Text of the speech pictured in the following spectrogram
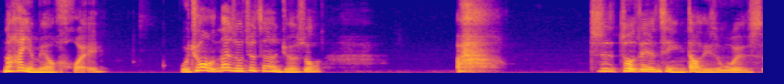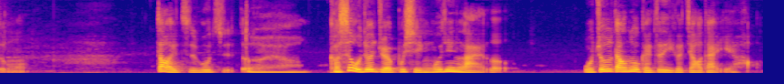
然后他也没有回，我就那时候就真的觉得说，啊，就是做这件事情到底是为了什么？到底值不值得？对啊，可是我就觉得不行，我已经来了，我就是当做给自己一个交代也好，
